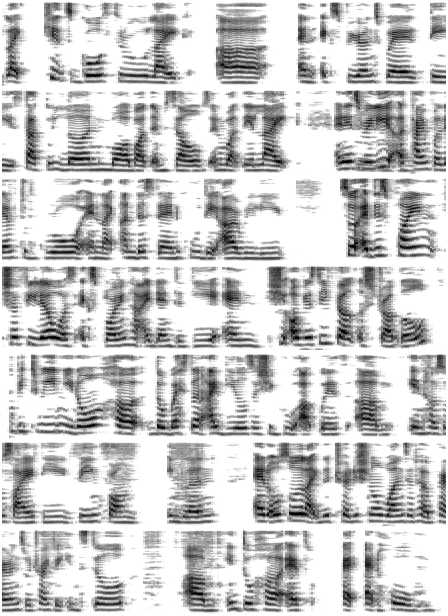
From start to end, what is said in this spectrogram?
like kids go through like uh an experience where they start to learn more about themselves and what they like. And it's really a Mhm. time for them to grow and like understand who they are really. So at this point, Shafilea was exploring her identity and she obviously felt a struggle between you know her the western ideals that she grew up with um in her society being from england and also like the traditional ones that her parents were trying to instill um into her at at, at home.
